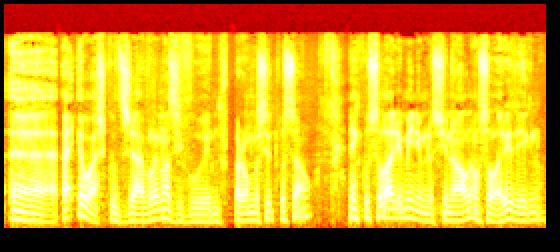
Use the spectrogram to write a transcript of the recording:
Uh, bem, eu acho que o desejável é nós evoluirmos para uma situação em que o salário mínimo nacional é um salário digno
